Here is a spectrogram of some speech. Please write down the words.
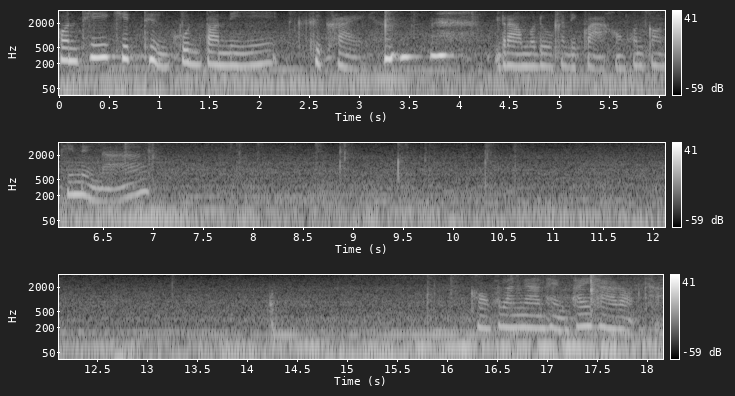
คนที่คิดถึงคุณตอนนี้คือใคร เรามาดูกันดีกว่าของคนกองที่หนึ่งนะของพลังงานแห่งไพ่ทารอตค่ะ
